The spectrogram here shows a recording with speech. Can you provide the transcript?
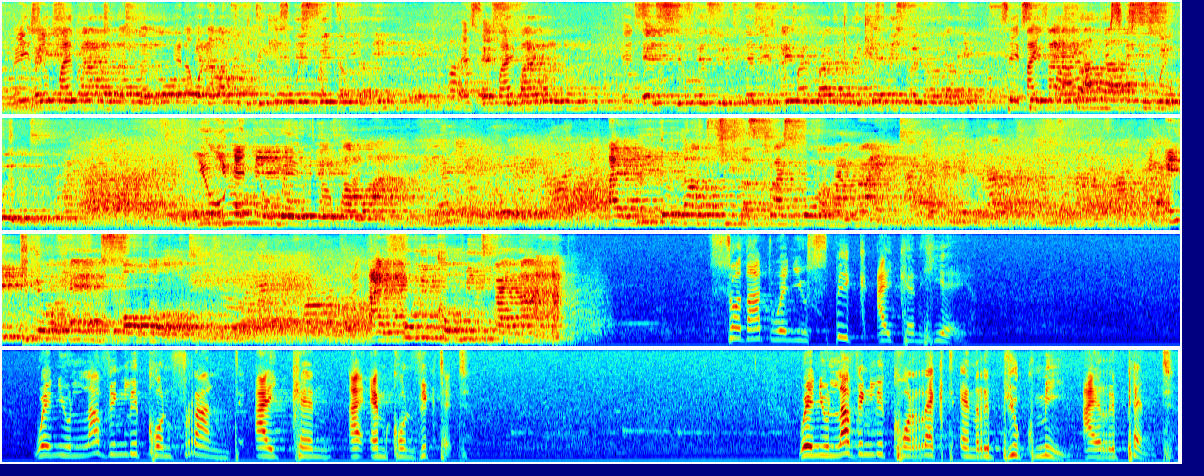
Raise your Bible to the Lord, and I want to ask you to wait, wait after me. As your Bible. As you raise your Bible, declare this word after me. Say, my Father, this is your word. You and your word are one. I plead the blood of Jesus Christ over my mind. Into your hands, oh God. I fully commit my mind. so that when you speak, I can hear. When you lovingly confront, I can I am convicted. When you lovingly correct and rebuke me, I repent.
